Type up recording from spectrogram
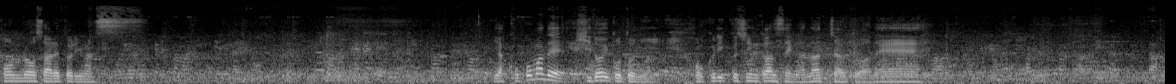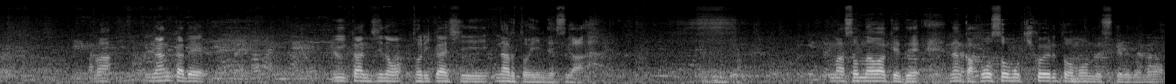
翻弄されております。いやここまでひどいことに北陸新幹線がなっちゃうとはね。まあなんかでいい感じの取り返しになるといいんですが。まあそんなわけでなんか放送も聞こえると思うんですけれども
